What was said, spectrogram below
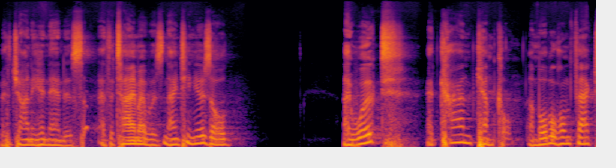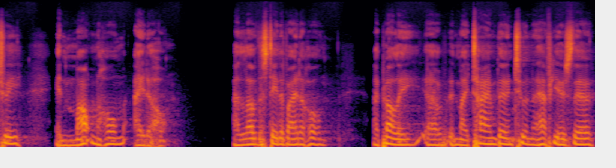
with Johnny Hernandez. At the time, I was 19 years old. I worked at Kahn Chemical, a mobile home factory in Mountain Home, Idaho. I love the state of Idaho. I probably, uh, in my time there, in two and a half years there,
